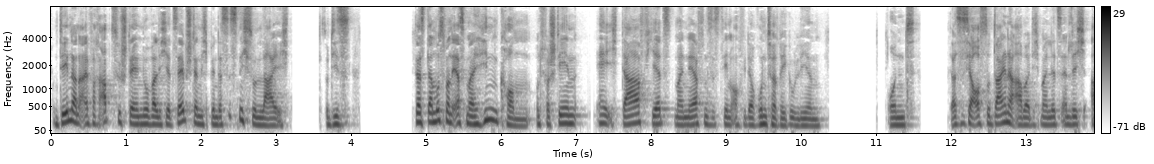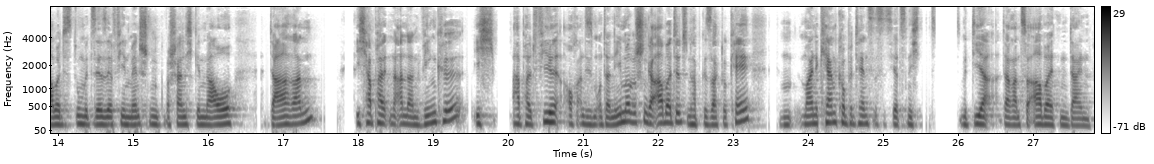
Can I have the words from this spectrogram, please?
Und den dann einfach abzustellen, nur weil ich jetzt selbstständig bin, das ist nicht so leicht. So dieses, das, da muss man erstmal hinkommen und verstehen, hey, ich darf jetzt mein Nervensystem auch wieder runterregulieren. Und das ist ja auch so deine Arbeit. Ich meine, letztendlich arbeitest du mit sehr, sehr vielen Menschen wahrscheinlich genau daran. Ich habe halt einen anderen Winkel. Ich habe halt viel auch an diesem Unternehmerischen gearbeitet und habe gesagt, okay, meine Kernkompetenz ist es jetzt nicht mit dir daran zu arbeiten, dein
